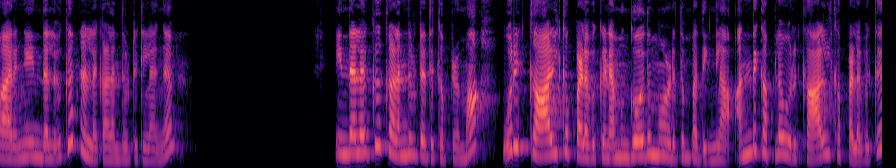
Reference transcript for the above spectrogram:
பாருங்கள் இந்தளவுக்கு நல்லா கலந்து விட்டுக்கலாங்க. இந்த அளவுக்கு கலந்து விட்டதுக்கப்புறமா ஒரு கால் கப் அளவுக்கு நம்ம கோதுமை எடுத்தோம் பார்த்தீங்களா அந்த கப்பில் ஒரு கால் கப் அளவுக்கு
